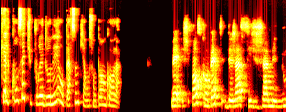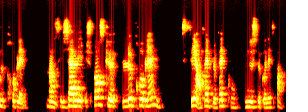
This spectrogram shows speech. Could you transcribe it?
Quel conseil tu pourrais donner aux personnes qui en sont pas encore là? Mais je pense qu'en fait, déjà, c'est jamais nous le problème. Mmh. c'est jamais. Je pense que le problème, c'est en fait le fait qu'on ne se connaisse pas.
